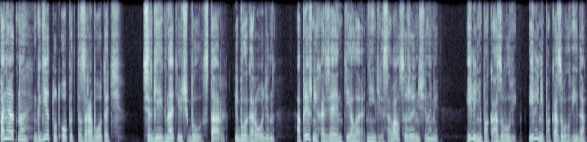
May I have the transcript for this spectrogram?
Понятно, где тут опыт-то заработать, Сергей Игнатьевич был стар и благороден, а прежний хозяин тела не интересовался женщинами или не показывал, или не показывал вида.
